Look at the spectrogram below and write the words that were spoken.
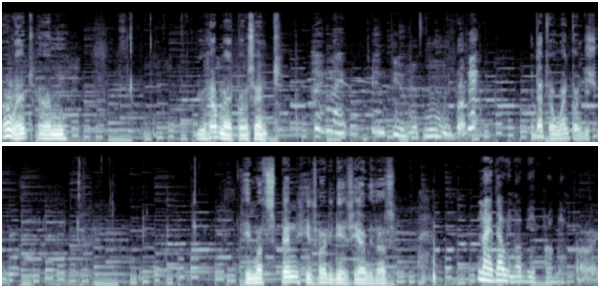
All right. Um, you have my consent. Nine, thank you. Hmm. But That's on one condition. He must spend his holidays here with us. Nine, that will not be a problem. All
